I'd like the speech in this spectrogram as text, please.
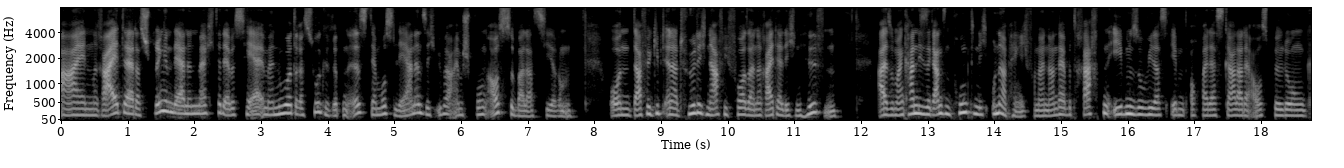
ein Reiter das Springen lernen möchte, der bisher immer nur Dressur geritten ist, der muss lernen, sich über einem Sprung auszubalancieren. Und dafür gibt er natürlich nach wie vor seine reiterlichen Hilfen. Also man kann diese ganzen Punkte nicht unabhängig voneinander betrachten, ebenso wie das eben auch bei der Skala der Ausbildung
